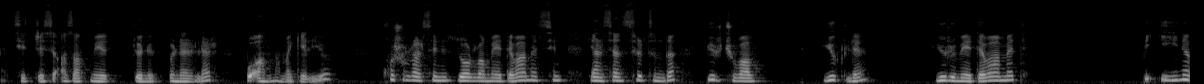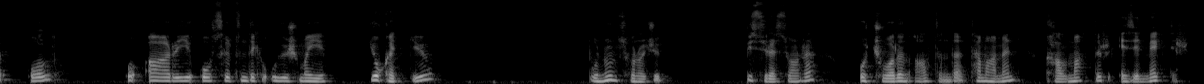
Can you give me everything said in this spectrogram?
Yani stresi azaltmaya dönük öneriler bu anlama geliyor. Koşullar seni zorlamaya devam etsin. Yani sen sırtında bir çuval yükle yürümeye devam et. Bir iğne ol. O ağrıyı, o sırtındaki uyuşmayı yok et diyor. Bunun sonucu bir süre sonra o çuvalın altında tamamen kalmaktır, ezilmektir.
